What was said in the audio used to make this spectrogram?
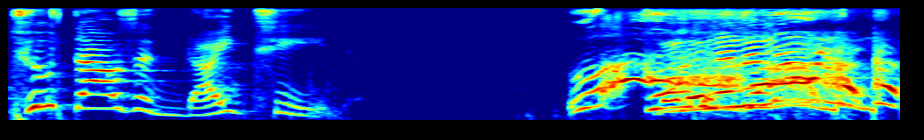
2019. No, no, no, no, no!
